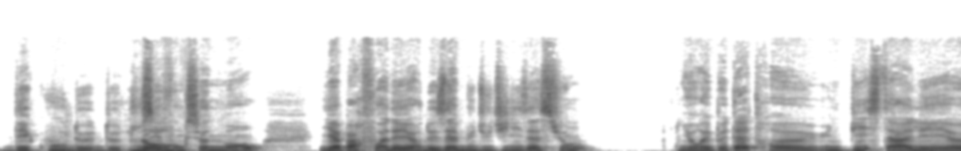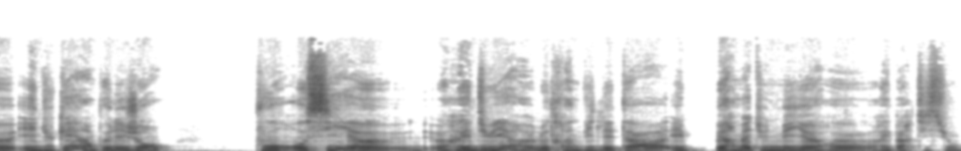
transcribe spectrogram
des coûts de, tous ces fonctionnements. Il y a parfois d'ailleurs des abus d'utilisation. Il y aurait peut-être euh, une piste à aller euh, éduquer un peu les gens pour aussi euh, réduire le train de vie de l'État et permettre une meilleure répartition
